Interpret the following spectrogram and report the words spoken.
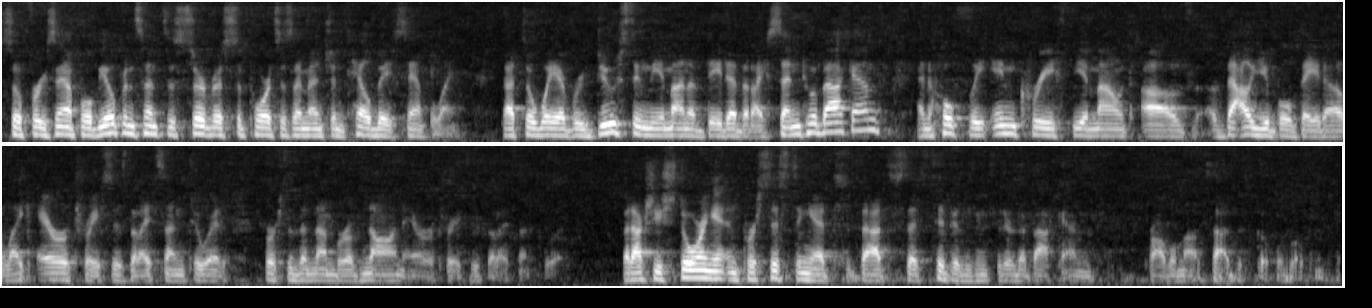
So, for example, the OpenCensus service supports, as I mentioned, tail-based sampling. That's a way of reducing the amount of data that I send to a backend and hopefully increase the amount of valuable data, like error traces, that I send to it versus the number of non-error traces that I send to it. But actually storing it and persisting it, that's, that's typically considered a backend problem outside the scope of OpenCensus.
